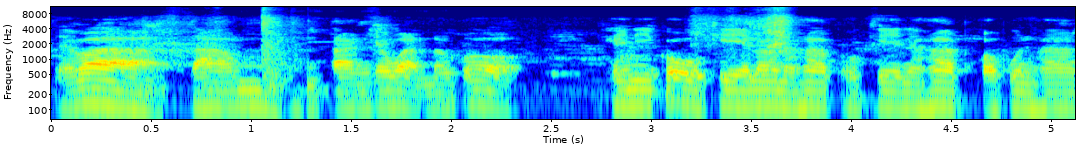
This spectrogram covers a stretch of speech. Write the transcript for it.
แต่ว่าตามต่างจังหวัดเราก็แค่นี้ก็โอเคแล้วนะครับ โอเคนะครับ ขอบคุณครับ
